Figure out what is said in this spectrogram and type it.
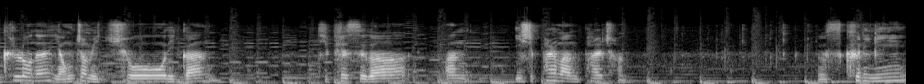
클로는 0.2초니까 DPS가 한 28만 8천. 그리고 스크린이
